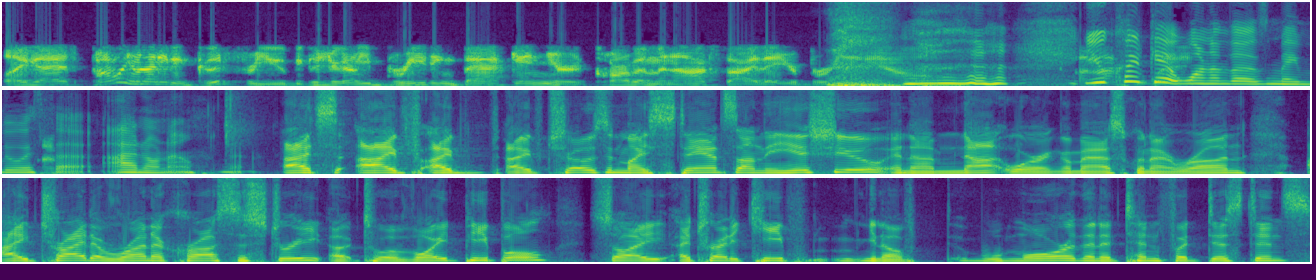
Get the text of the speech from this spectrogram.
Like, it's probably not even good for you because you're going to be breathing back in your carbon monoxide that you're breathing out. you could get one of those maybe with the, I don't know. I, I've, I've, I've chosen my stance on the issue, and I'm not wearing a mask when I run. I try to run across the street uh, to avoid people, so I, I try to keep you know more than a ten foot distance.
